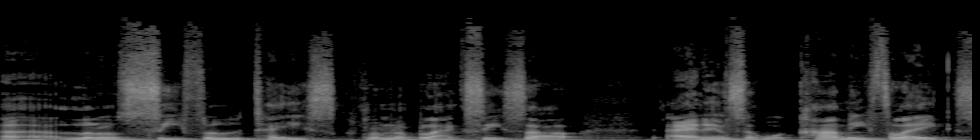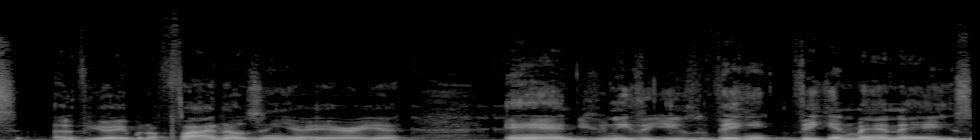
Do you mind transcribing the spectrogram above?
a little seafood taste from the black sea salt. Add in some wakame flakes if you're able to find those in your area. And you can either use vegan, vegan mayonnaise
